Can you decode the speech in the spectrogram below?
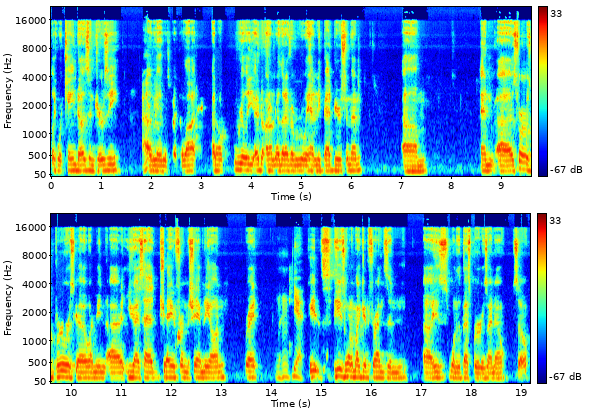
like what Kane does in Jersey. I Oh, really respect a lot. I don't really, I don't, I don't know that I've ever really had any bad beers from them. Um, and uh, as far as brewers go, I mean, uh, you guys had Jay from Neshaminy on, right? yeah. He's he's one of my good friends, and uh, he's one of the best brewers I know. So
